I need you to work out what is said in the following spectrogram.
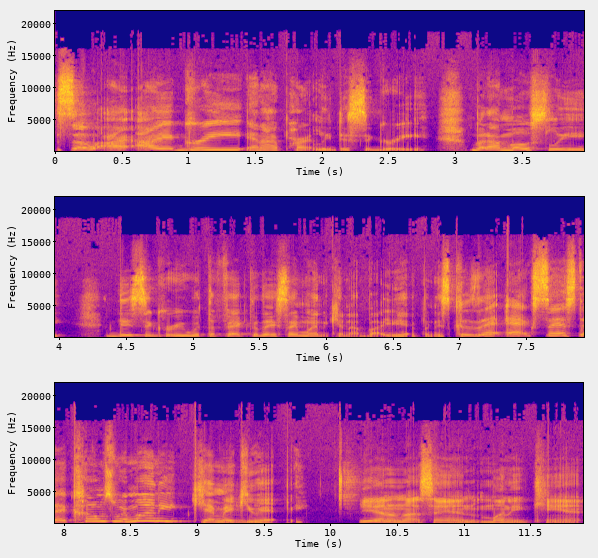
so I, I agree and I partly disagree, but I mostly disagree with the fact that they say money cannot buy you happiness because that access that comes with money can make you mm-hmm. happy. Yeah, and I'm not saying money can't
